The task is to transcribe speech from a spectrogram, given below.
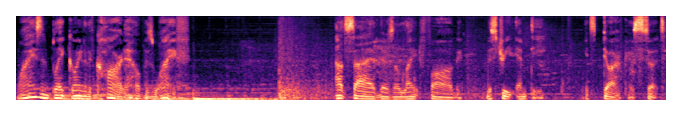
Why isn't Blake going to the car to help his wife? Outside, there's a light fog, the street empty. It's dark as soot.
